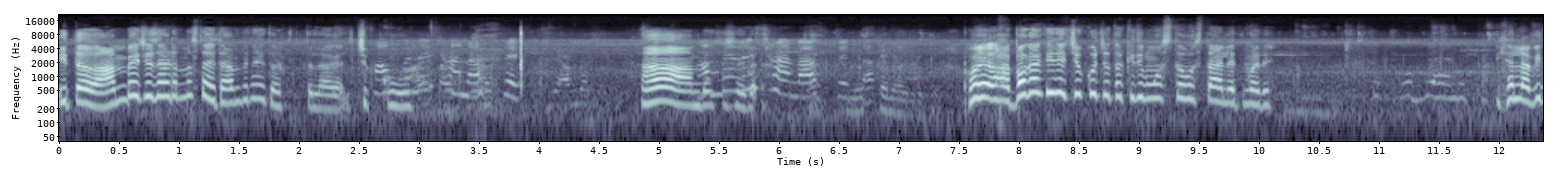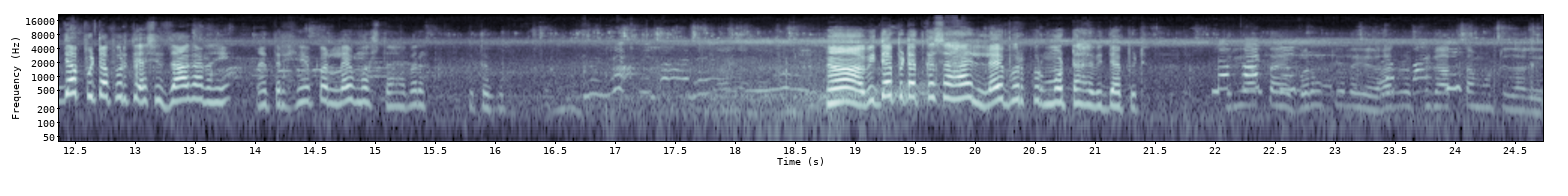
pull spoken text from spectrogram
इथं आंब्याची झाड मस्त आहेत. आंबे नाहीत वाटत तिथं लागायला. चिक्कू. हा आंब्याची होय हा बघा किती चिक्कूचे तर किती मस्त मस्त आलेत मध्ये. ह्याला विद्यापीठापुरती अशी जागा नाही नाहीतर हे पण लय मस्त आहे बरं. इथं. हा विद्यापीठात कसं आहे? लय भरपूर मोठं आहे विद्यापीठ. तरी आता हे बरं केलं हे. हर व्यक्ती आता मोठे झाले.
